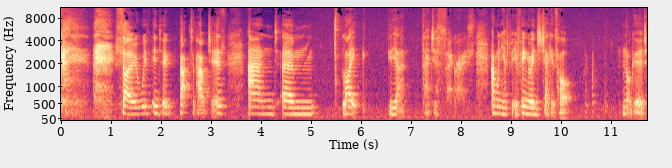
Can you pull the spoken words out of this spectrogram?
so we've been doing back to pouches, and um, like, yeah, they're just so gross. And when you have to put your finger in to check it's hot, not good.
